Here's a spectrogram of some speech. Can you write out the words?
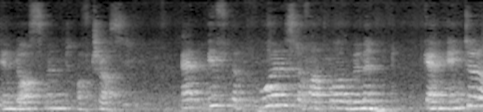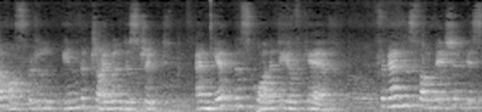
endorsement of trust. And if the poorest of our poor women can enter a hospital in the tribal district and get this quality of care, Fernandez Foundation is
